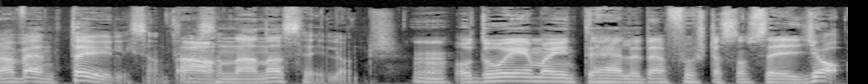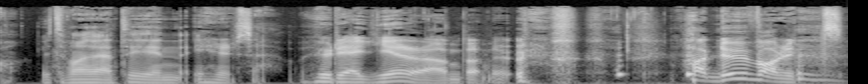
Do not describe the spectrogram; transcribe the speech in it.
Man väntar ju liksom tills Ja. någon annan säger lunch. Mm. Och då är man ju inte heller den första som säger ja, utan man väntar in, är det så här, hur reagerar andra nu? Har du varit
